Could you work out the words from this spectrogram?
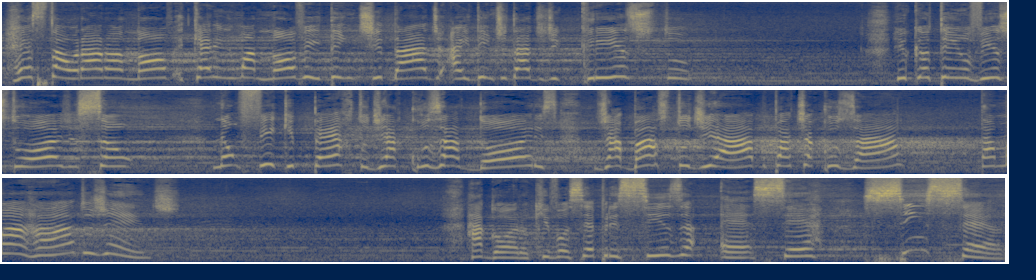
restaurar uma nova, querem uma nova identidade, a identidade de Cristo. E o que eu tenho visto hoje são não fique perto de acusadores, já basta o diabo para te acusar. Está amarrado, gente. Agora, o que você precisa é ser sincero.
